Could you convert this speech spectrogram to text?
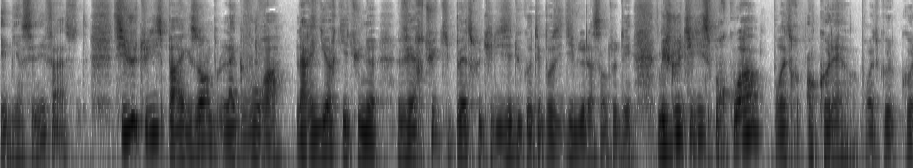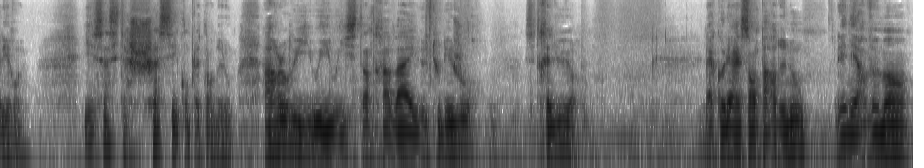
eh bien c'est néfaste. Si j'utilise par exemple la gvura, la rigueur qui est une vertu qui peut être utilisée du côté positif de la sainteté, mais je l'utilise pourquoi? Pour être en colère, pour être coléreux. Et ça, c'est à chasser complètement de nous. Alors oui, oui, oui, c'est un travail de tous les jours. C'est très dur. La colère, elle s'empare de nous. L'énervement,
